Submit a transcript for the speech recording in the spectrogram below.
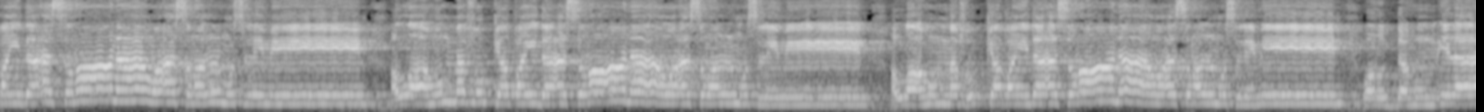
قيد أسرانا وأسر المسلمين. اللهم فك قيد أسرانا وأسر المسلمين. اللهم فك قيد أسرانا وأسر المسلمين. وردهم إلى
